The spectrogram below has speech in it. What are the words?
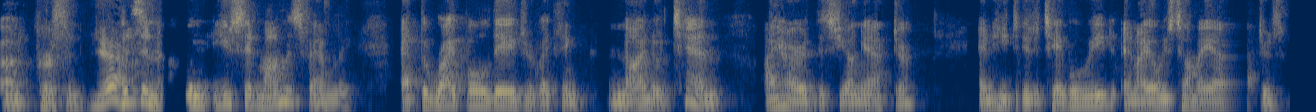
uh, person. Yeah. Listen, when you said Mama's family, at the ripe old age of I think nine or ten, I hired this young actor, and he did a table read. And I always tell my actors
